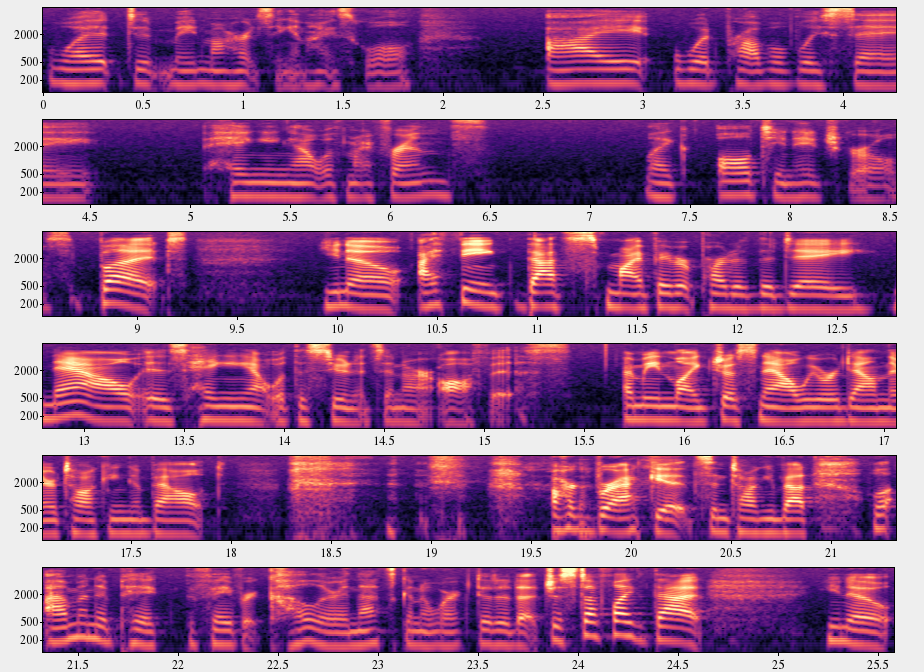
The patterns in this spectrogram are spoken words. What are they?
What did, made my heart sing in high school? I would probably say hanging out with my friends, like all teenage girls. But, you know, I think that's my favorite part of the day now is hanging out with the students in our office. I mean, like just now we were down there talking about our brackets and talking about, well, I'm going to pick the favorite color and that's going to work, da da da. Just stuff like that. You know,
